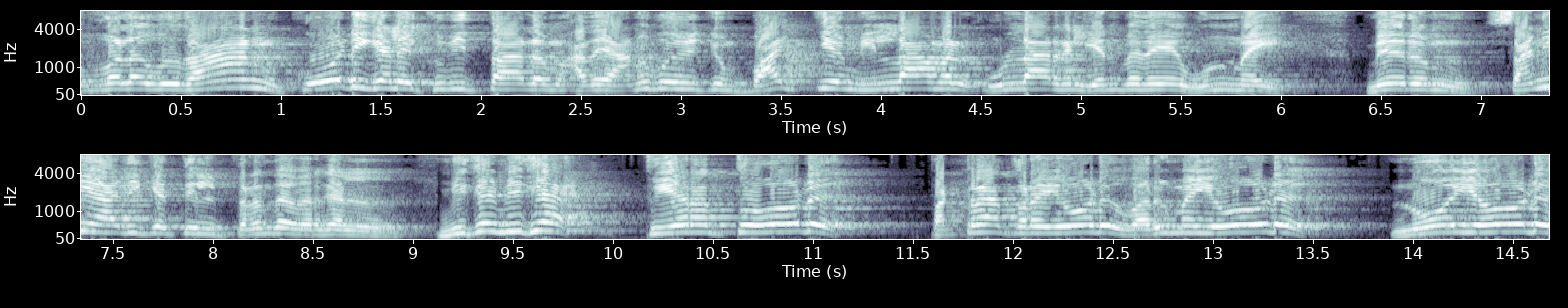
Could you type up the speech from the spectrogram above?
எவ்வளவுதான் கோடிகளை குவித்தாலும் அதை அனுபவிக்கும் பாக்கியம் இல்லாமல் உள்ளார்கள் என்பதே உண்மை. மேலும் சனி ஆதிக்கத்தில் பிறந்தவர்கள் மிக மிக துயரத்தோடு பற்றாக்குறையோடு வறுமையோடு நோயோடு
